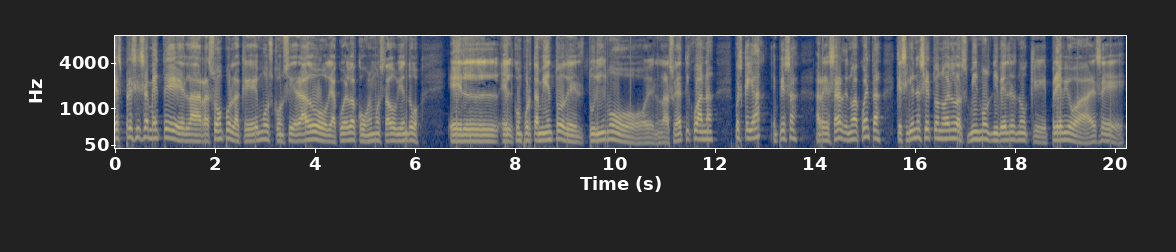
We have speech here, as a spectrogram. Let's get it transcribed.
es precisamente la razón por la que hemos considerado, de acuerdo a cómo hemos estado viendo el, el, comportamiento del turismo en la ciudad de Tijuana, pues que ya empieza a regresar de nueva cuenta, que si bien es cierto no en los mismos niveles no que previo a ese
